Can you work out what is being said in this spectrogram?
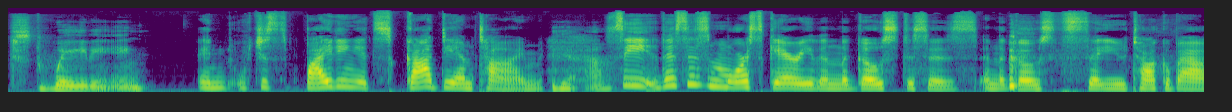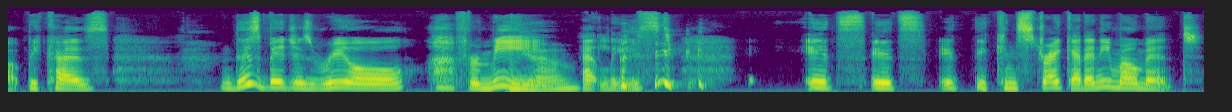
just waiting. And just biding its goddamn time. Yeah. See, this is more scary than the ghostesses and the ghosts that you talk about because this bitch is real for me, Yeah. at least. it's it's it, it can strike at any moment.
